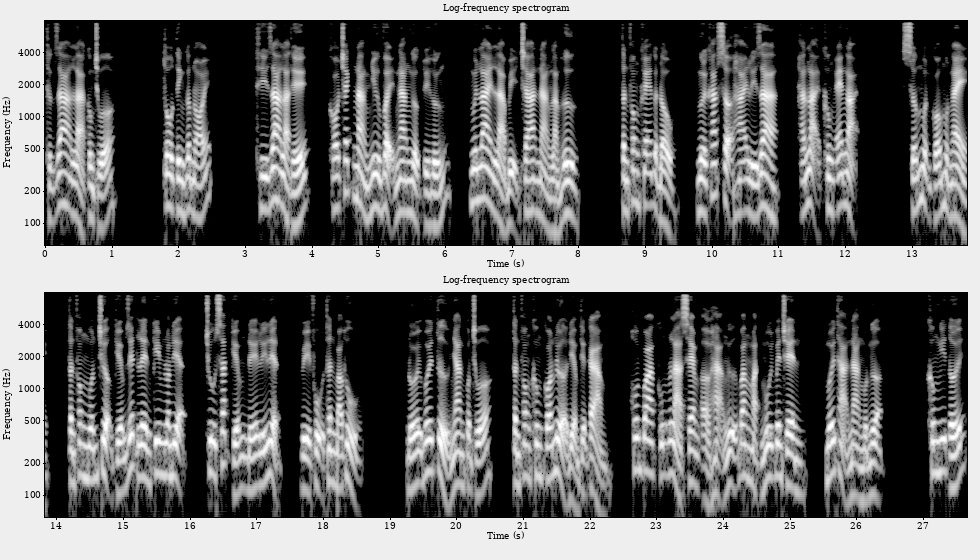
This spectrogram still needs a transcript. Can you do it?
thực ra là công chúa. Tô Tinh gấp nói. Thì ra là thế, khó trách nàng như vậy ngang ngược tùy hứng, nguyên lai là bị cha nàng làm hư. Tần Phong khẽ gật đầu, người khác sợ hãi lý ra, hắn lại không e ngại. Sớm muộn có một ngày, Tần Phong muốn trượng kiếm giết lên Kim Loan Điện, chu sát kiếm đế lý liệt, vì phụ thân báo thủ. Đối với tử nhan quân chúa, Tần Phong không có nửa điểm thiện cảm, hôm qua cũng là xem ở hạ ngữ băng mặt mũi bên trên, mới thả nàng một ngựa. Không nghĩ tới,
